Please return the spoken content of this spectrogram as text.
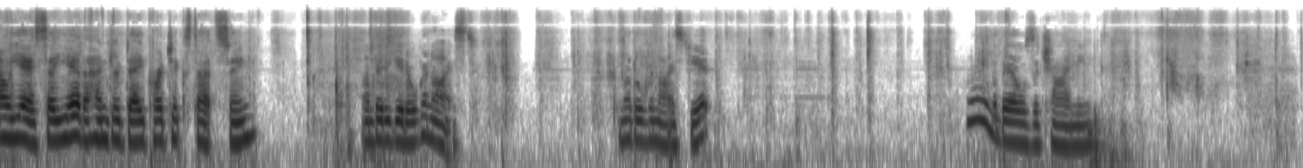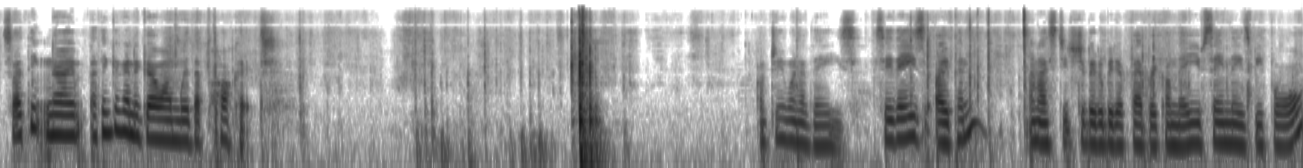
Oh, yeah. So, yeah, the 100-day project starts soon. I better get organised. Not organised yet. Oh, the bells are chiming. So I think, no, I think I'm going to go on with a pocket. I'll do one of these. See, these open, and I stitched a little bit of fabric on there. You've seen these before.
